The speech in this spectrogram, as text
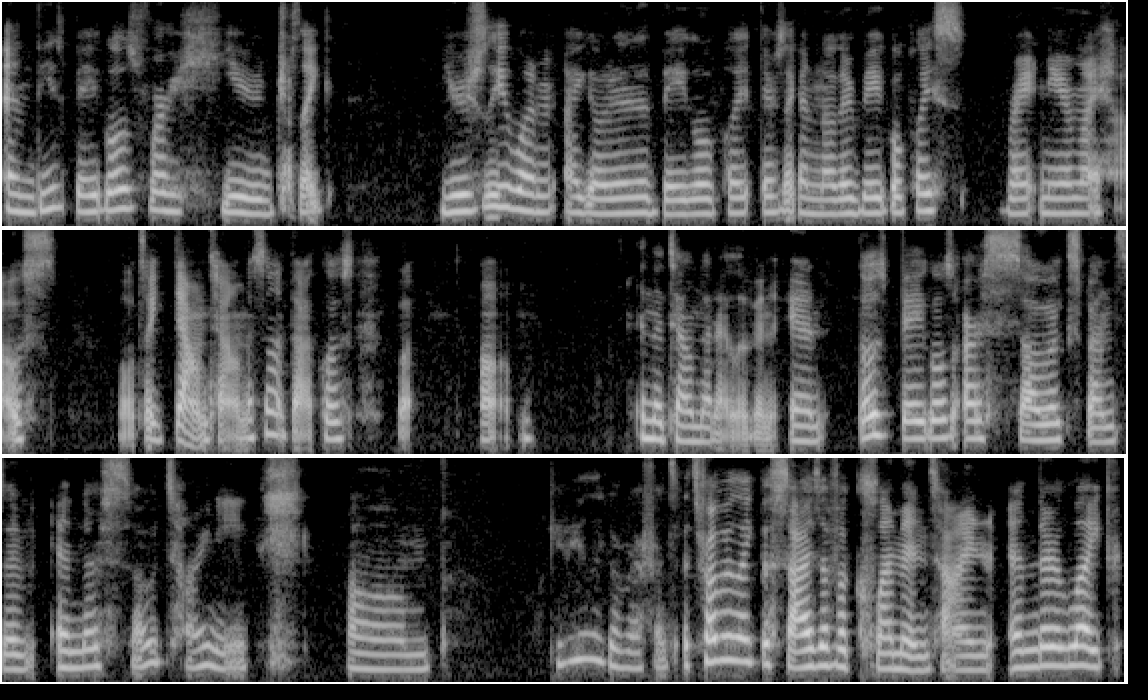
and these bagels were huge, like usually when I go to the bagel place, there's like another bagel place right near my house. Well, it's like downtown. It's not that close, but um, in the town that I live in, and those bagels are so expensive and they're so tiny. Um, I'll give you like a reference. It's probably like the size of a clementine, and they're like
